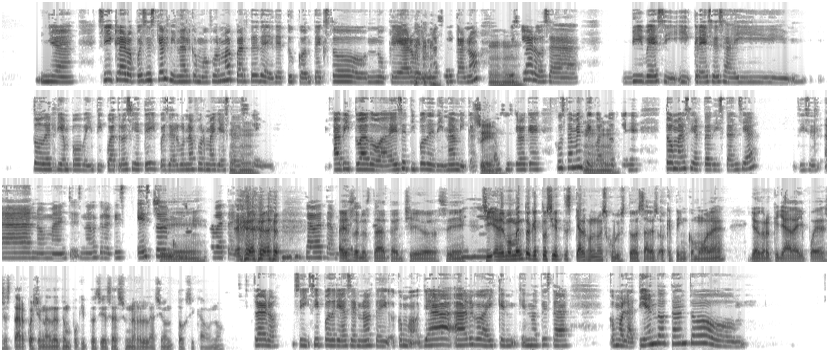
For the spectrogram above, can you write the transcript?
Ya, sí, claro, pues es que al final como forma parte de, de tu contexto nuclear o el más cercano, pues claro, o sea, vives y, y creces ahí todo el tiempo 24/7 y pues de alguna forma ya estás habituado a ese tipo de dinámicas. Entonces creo que justamente cuando te tomas cierta distancia, dices, ah, no manches, ¿no? Creo que esto no estaba tan, estaba tan Eso no estaba tan chido, sí. Sí, en el momento que tú sientes que algo no es justo, ¿sabes? O que te incomoda, yo creo que ya de ahí puedes estar cuestionándote un poquito si esa es una relación tóxica o no. Claro, sí, sí podría ser, ¿no? Te digo, como ya algo ahí que, que no te está como latiendo tanto o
